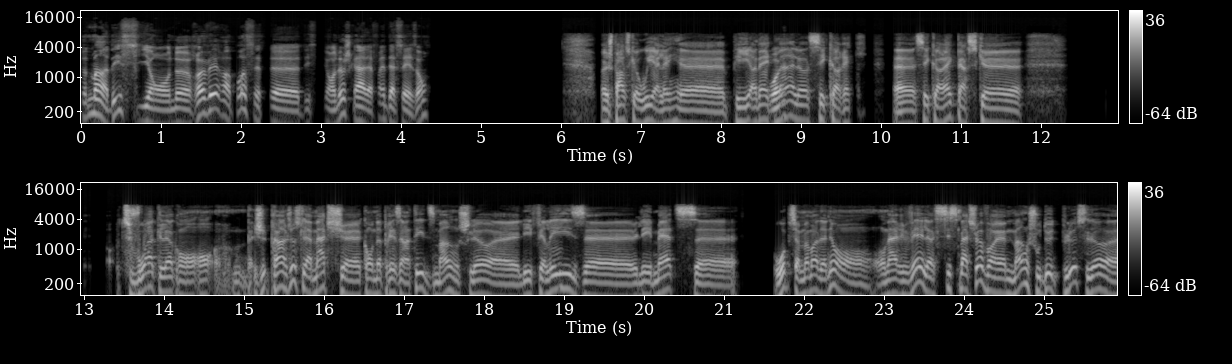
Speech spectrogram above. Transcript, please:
Je me demander si on ne reverra pas cette euh, décision-là jusqu'à la fin de la saison. Ben, je pense que oui, Alain. puis honnêtement, c'est correct. c'est correct parce que tu vois que là, ben, je prends juste le match euh, qu'on a présenté dimanche, là, euh, les mmh Phillies, euh, les Mets. Oups, à un moment donné, on, arrivait, là, si ce match-là va une manche ou deux de plus, là,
